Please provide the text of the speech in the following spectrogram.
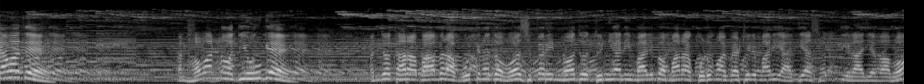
રહેવા દે. અને હવાનો દી ઉગે. અને જો તારા બાબરા ભૂતને તો વશ કરી ન જો દુનિયાની માલિકા મારા કુડમાં બેઠી મારી આદ્યા શક્તિ લાજે બાબો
